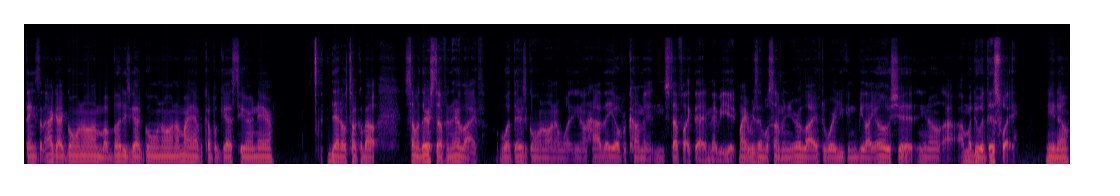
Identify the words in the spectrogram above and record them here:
Things that I got going on, my buddies got going on. I might have a couple guests here and there that'll talk about some of their stuff in their life, what there's going on, and what you know how they overcome it and stuff like that. Maybe it might resemble something in your life to where you can be like, oh shit, you know, I- I'm gonna do it this way. You know.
